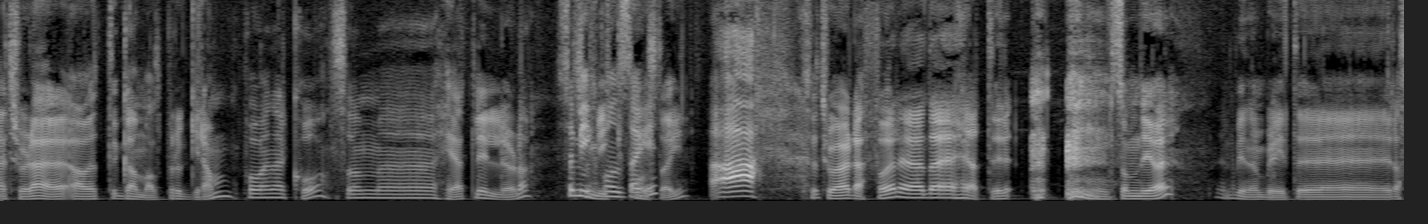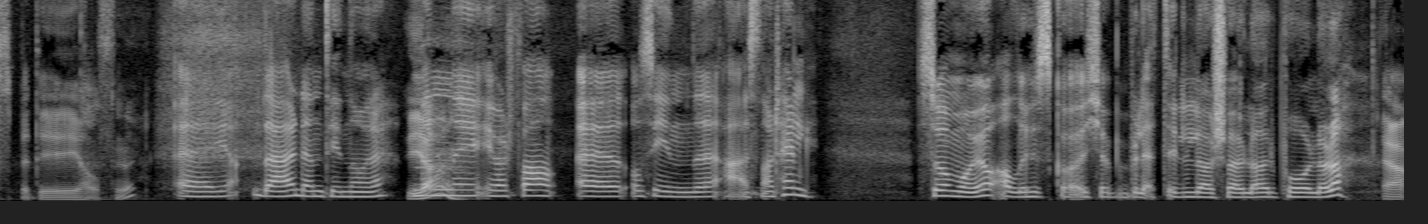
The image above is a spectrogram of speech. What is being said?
Jeg tror det er av et gammelt program på NRK som uh, het Lille lørdag. Som gikk på onsdager? Ah, Så jeg tror det er derfor eh, det heter som det gjør. Det begynner å bli litt eh, raspete i halsen i dag. eh, ja, det er den tiden av året. Ja. Men i, i hvert fall, eh, og siden det er snart helg, så må jo alle huske å kjøpe billetter til Lars Vaular på lørdag. Ja.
